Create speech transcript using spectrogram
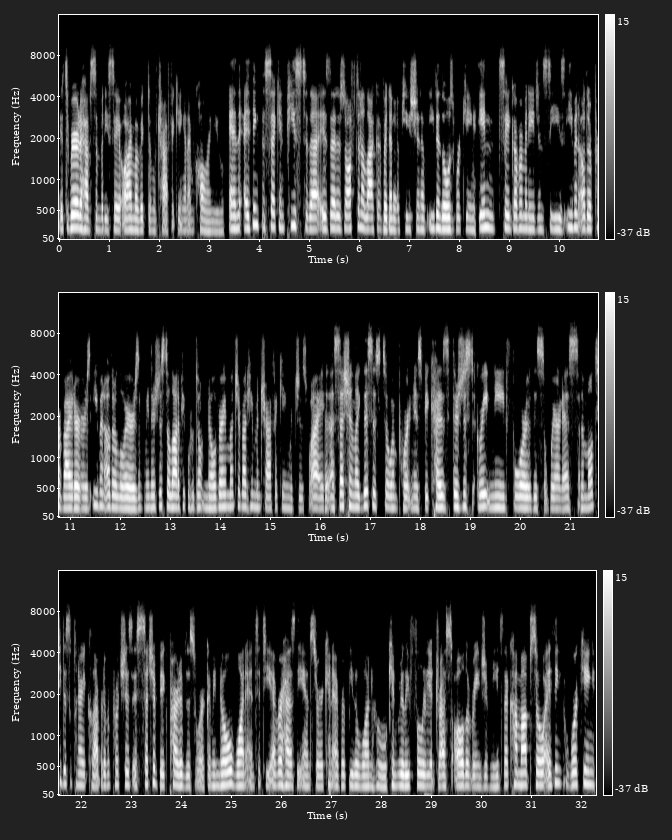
it's rare to have somebody say oh i'm a victim of trafficking and i'm calling you. And i think the second piece to that is that there's often a lack of identification of even those working in, say, government agencies, even other providers, even other lawyers. I mean, there's just a lot of people who don't know very much about human trafficking, which is why a session like this is so important, is because there's just a great need for this awareness. The multidisciplinary collaborative approaches is such a big part of this work. I mean, no one entity ever has the answer, can ever be the one who can really fully address all the range of needs that come up. So I think working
